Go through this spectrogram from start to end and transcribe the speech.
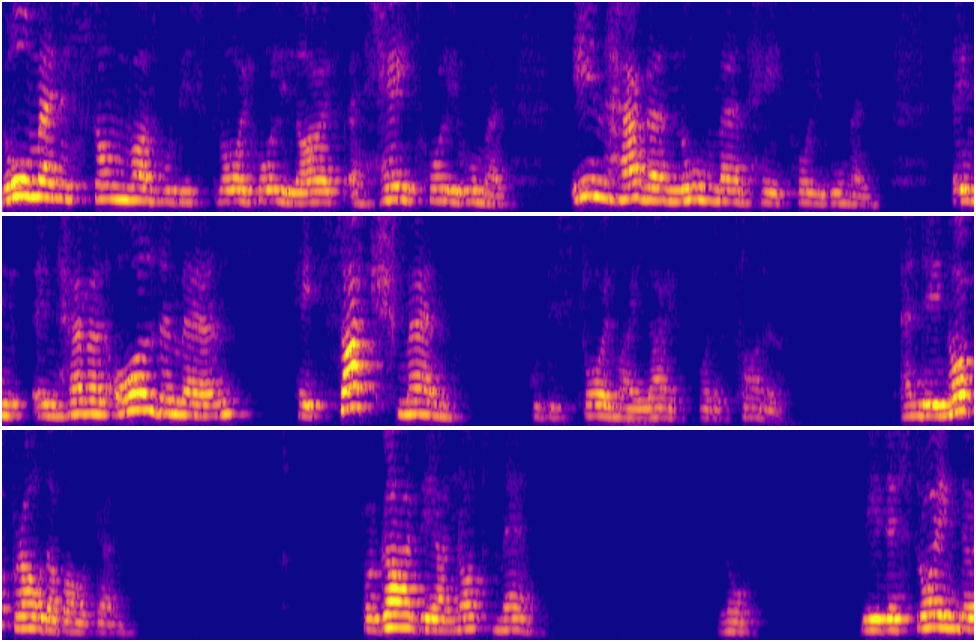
No man is someone who destroy holy life and hate holy woman. In heaven, no man hate holy women. In, in heaven, all the men hate such men who destroy my life for the Father. And they not proud about them. For God, they are not men's. No. They destroying the...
